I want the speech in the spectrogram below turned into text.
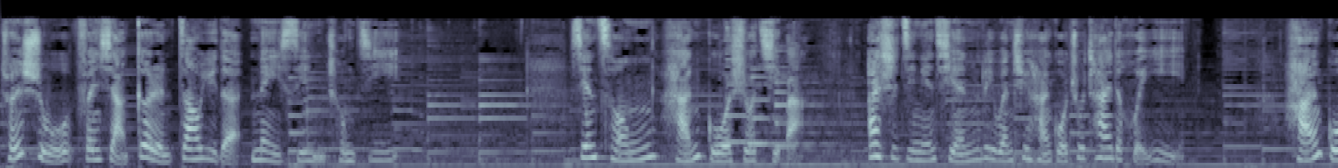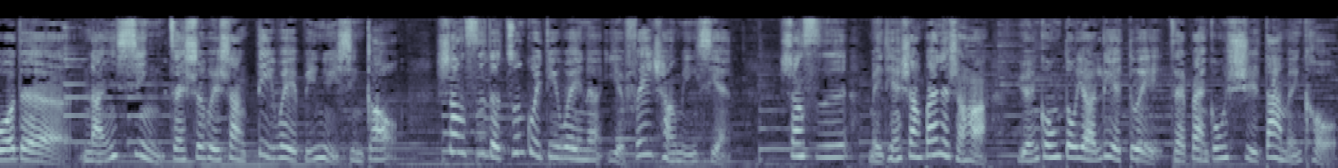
纯属分享个人遭遇的内心冲击。先从韩国说起吧。二十几年前，丽文去韩国出差的回忆。韩国的男性在社会上地位比女性高，上司的尊贵地位呢也非常明显。上司每天上班的时候，员工都要列队在办公室大门口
